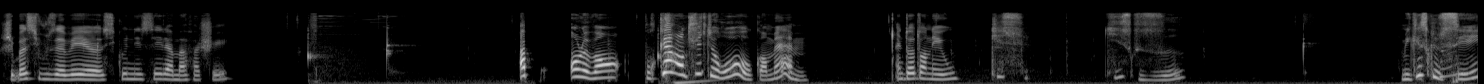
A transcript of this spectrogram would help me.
Je sais pas si vous avez, euh, si connaissez lama fâché. Hop, on le vend pour 48 euros quand même. Et toi, t'en es où? Qu'est-ce Qu'est-ce que c'est? Mais qu'est-ce que c'est?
